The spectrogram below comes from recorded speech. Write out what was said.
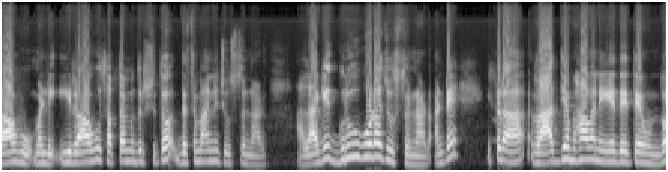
రాహు మళ్ళీ ఈ రాహు సప్తమ దృష్టితో దశమాన్ని చూస్తున్నాడు. అలాగే గురువు కూడా చూస్తున్నాడు. అంటే ఇక్కడ రాజ్య భావన ఏదైతే ఉందో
